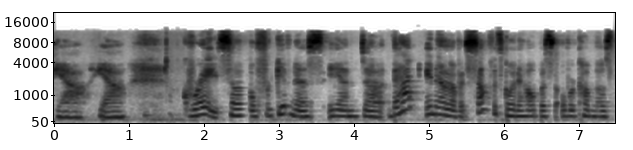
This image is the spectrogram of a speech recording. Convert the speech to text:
Yeah, yeah. Great. So forgiveness and uh, that in and of itself is going to help us to overcome those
